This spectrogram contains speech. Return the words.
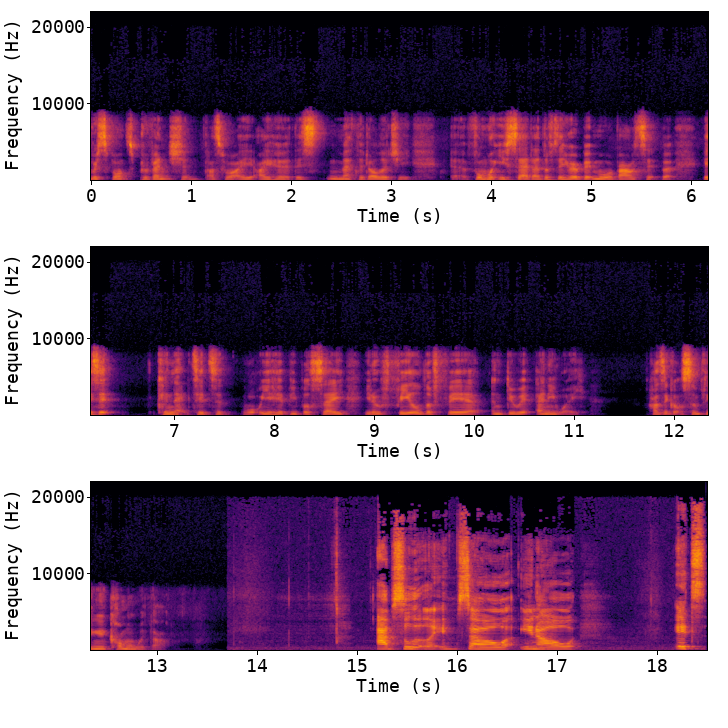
response prevention. That's what I, I heard. This methodology. Uh, from what you said, I'd love to hear a bit more about it. But is it connected to what you hear people say, you know, feel the fear and do it anyway. Has it got something in common with that? Absolutely. So, you know, it's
